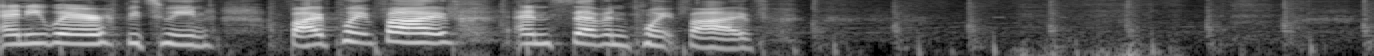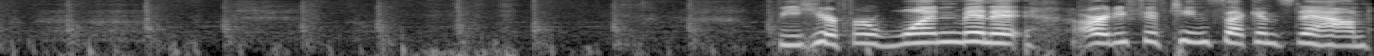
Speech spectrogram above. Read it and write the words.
anywhere between 5.5 and 7.5. Be here for one minute, already 15 seconds down.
